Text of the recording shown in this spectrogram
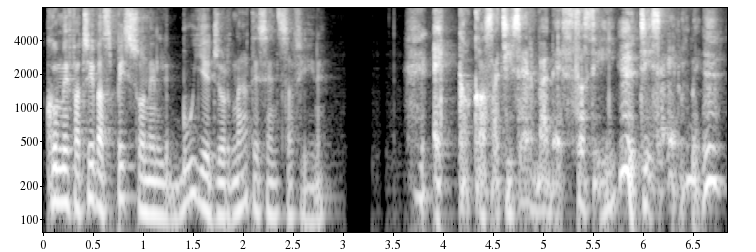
come faceva spesso nelle buie giornate senza fine. Ecco cosa ci serve adesso, sì, ci serve.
